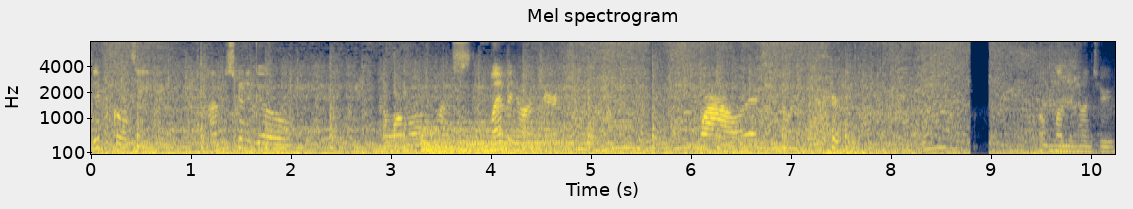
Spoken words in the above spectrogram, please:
Difficulty. I'm just gonna go normal. I'm Lemon Hunter. Wow, that's a Lemon Hunter.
